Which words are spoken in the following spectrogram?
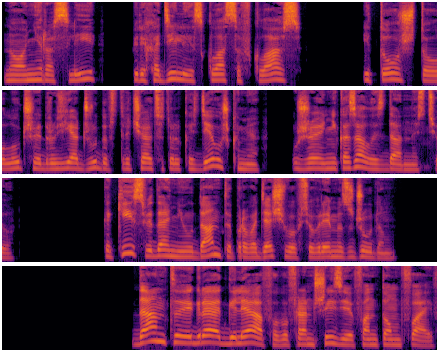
Но они росли, переходили из класса в класс, и то, что лучшие друзья Джуда встречаются только с девушками, уже не казалось данностью. Какие свидания у Данте, проводящего все время с Джудом? Данте играет Голиафа во франшизе «Фантом 5».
